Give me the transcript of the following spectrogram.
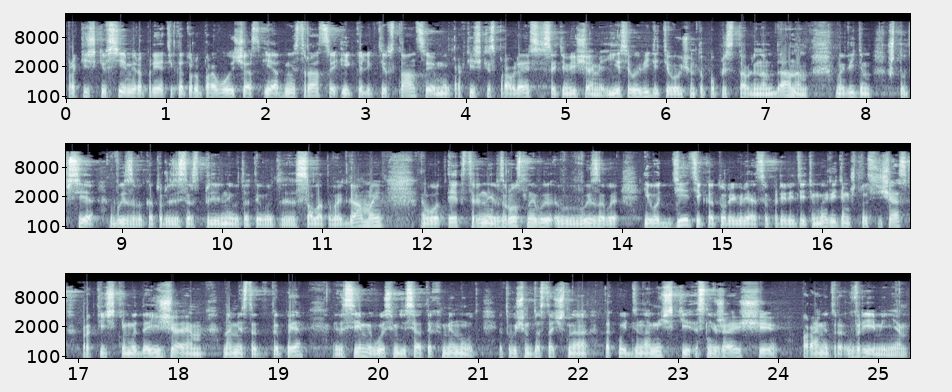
практически все мероприятия, которые проводят сейчас и администрация, и коллектив станции, мы практически справляемся с этими вещами. Если вы видите, в общем-то, по представленным данным, мы видим, что все вызовы, которые здесь распределены вот этой вот э, салатовой гаммой, вот экстренные взрослые вызовы, и вот дети, которые являются в мы видим, что сейчас практически мы доезжаем на место ДТП 7,8 минут. Это, в общем, достаточно такой динамический, снижающий параметр времени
